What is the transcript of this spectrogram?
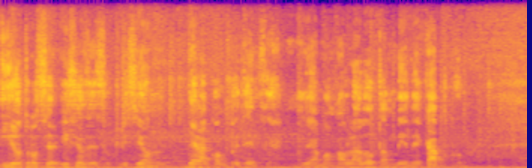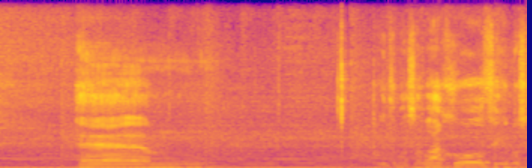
y otros servicios de suscripción de la competencia. Ya hemos hablado también de Capcom. Un más abajo, seguimos,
